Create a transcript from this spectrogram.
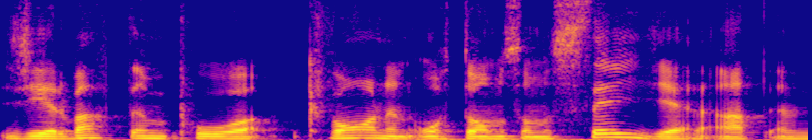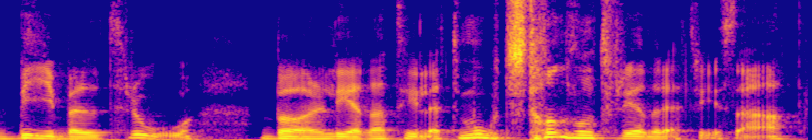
ger vatten på kvarnen åt de som säger att en bibeltro bör leda till ett motstånd mot fred och rättvisa. Att,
